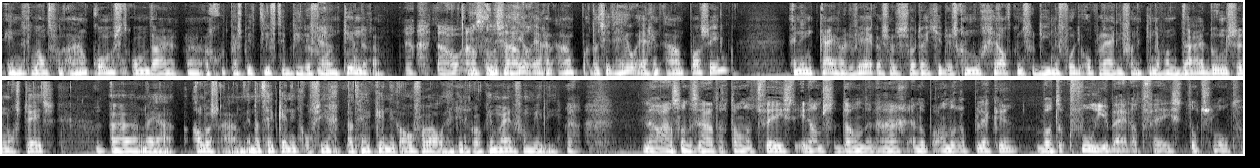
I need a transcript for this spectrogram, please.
in het land van aankomst... om daar uh, een goed perspectief te bieden voor ja. hun kinderen. Ja. Nou, dat, zit heel erg dat zit heel erg in aanpassing en in keihard werken... zodat je dus genoeg geld kunt verdienen voor die opleiding van de kinderen. Want daar doen ze nog steeds uh, nou ja, alles aan. En dat herken ik op zich, dat herken ik overal. Dat herken ik ook in mijn familie. Ja. Nou, aanstaande zaterdag dan het feest in Amsterdam, Den Haag en op andere plekken. Wat voel je bij dat feest, tot slot?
